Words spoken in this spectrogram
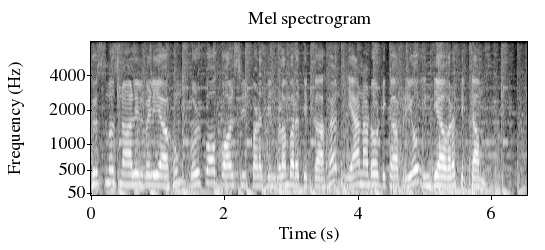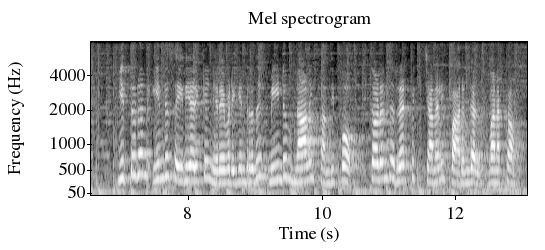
கிறிஸ்துமஸ் நாளில் வெளியாகும் வுல்ஃப் ஆஃப் வால் ஸ்ட்ரீட் படத்தின் விளம்பரத்திற்காக லியானாடோ டிகாப்ரியோ இந்தியா வர திட்டம். இத்துடன் இந்த செய்தி அறிக்கை நிறைவடைகின்றது. மீண்டும் நாளை சந்திப்போம். தொடர்ந்து ரெட் பிக்ஸ் சேனலை பாருங்கள். வணக்கம்.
